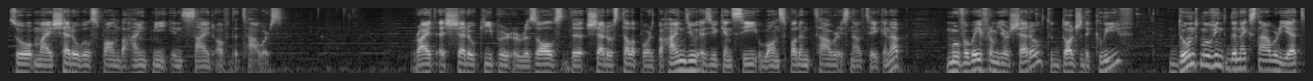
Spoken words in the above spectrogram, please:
so my shadow will spawn behind me inside of the towers. Right as Shadow Keeper resolves, the shadows teleport behind you. As you can see, one spot in the tower is now taken up. Move away from your shadow to dodge the cleave. Don't move into the next tower yet,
